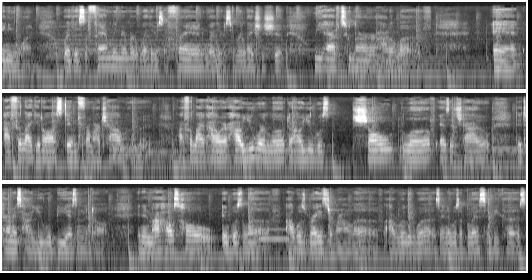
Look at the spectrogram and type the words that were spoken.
anyone. Whether it's a family member, whether it's a friend, whether it's a relationship, we have to learn how to love. And I feel like it all stemmed from our childhood. I feel like how, how you were loved or how you was showed love as a child determines how you will be as an adult. And in my household, it was love. I was raised around love. I really was. And it was a blessing because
